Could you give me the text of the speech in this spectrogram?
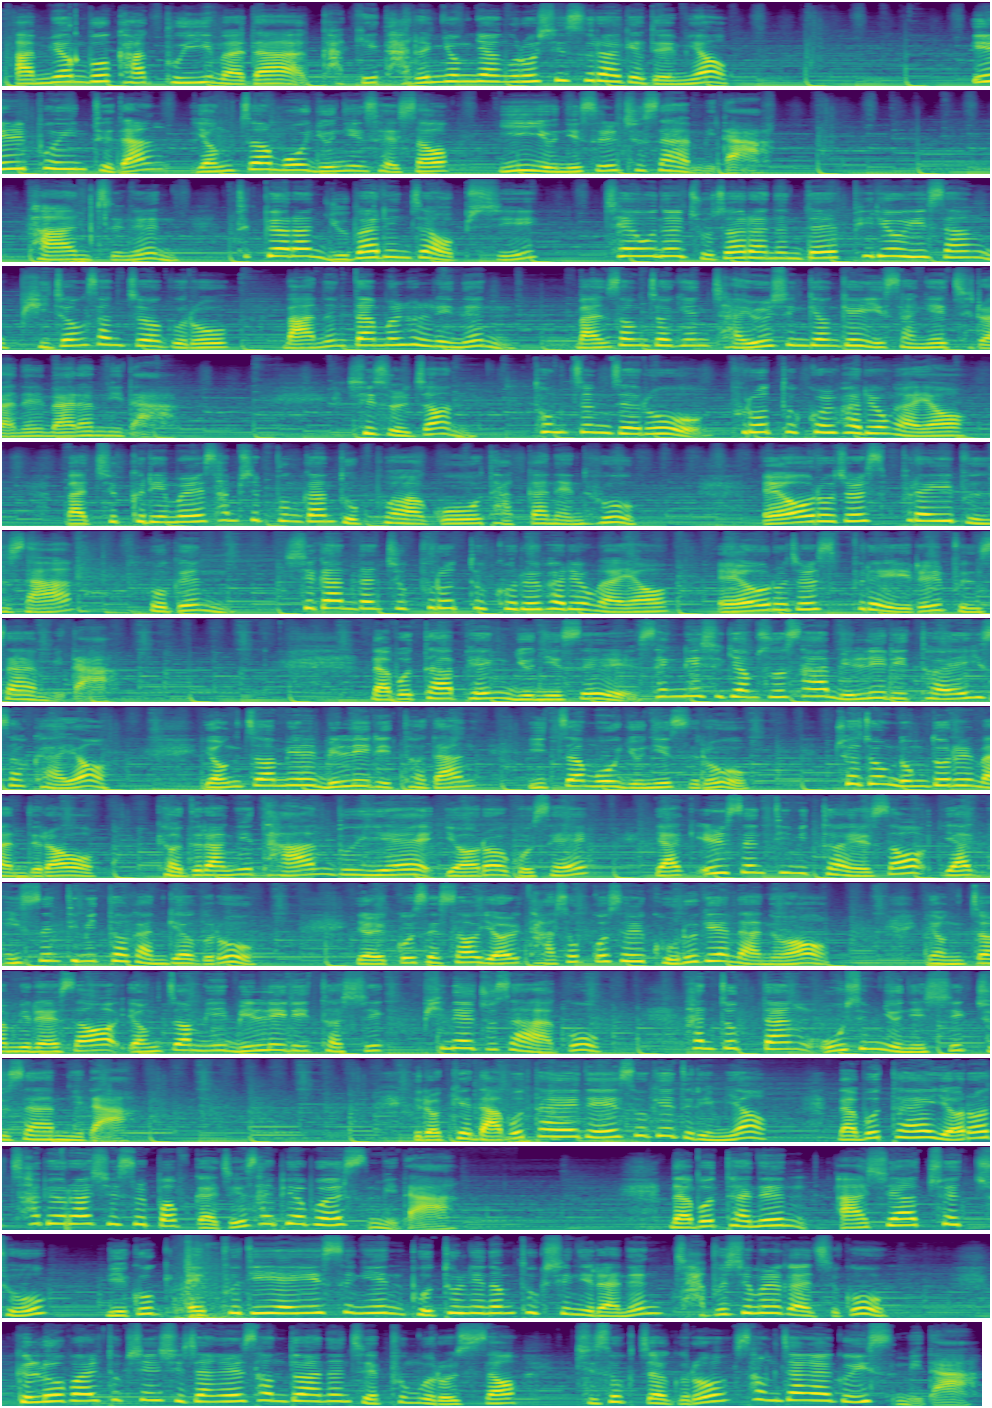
안면부 각 부위마다 각기 다른 용량으로 시술하게 되며 1포인트당 0.5 유닛에서 2 유닛을 주사합니다. 다한증은 특별한 유발인자 없이 체온을 조절하는 데 필요 이상 비정상적으로 많은 땀을 흘리는 만성적인 자율신경계 이상의 질환을 말합니다. 시술 전 통증제로 프로토콜 활용하여 마취 크림을 30분간 도포하고 닦아낸 후 에어로졸 스프레이 분사 혹은 시간 단축 프로토콜을 활용하여 에어로졸 스프레이를 분사합니다. 나보타 100 유닛을 생리식염수 4ml에 희석하여 0.1ml당 2.5 유닛으로 최종 농도를 만들어 겨드랑이 닿은 부위의 여러 곳에 약 1cm에서 약 2cm 간격으로 10곳에서 15곳을 고르게 나누어 0.1에서 0.2ml씩 핀에 주사하고 한쪽당 50유닛씩 주사합니다. 이렇게 나보타에 대해 소개드리며 나보타의 여러 차별화 시술법까지 살펴보았습니다. 나보타는 아시아 최초 미국 FDA 승인 보툴리눔 톡신이라는 자부심을 가지고 글로벌 톡신 시장을 선도하는 제품으로서 지속적으로 성장하고 있습니다.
